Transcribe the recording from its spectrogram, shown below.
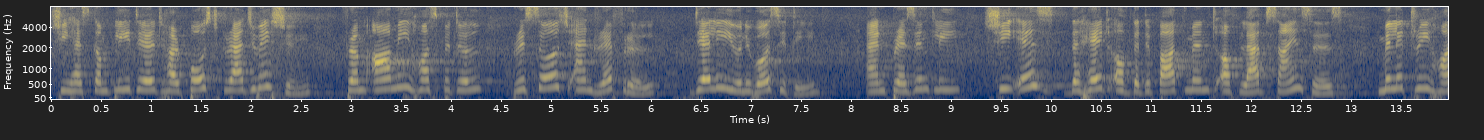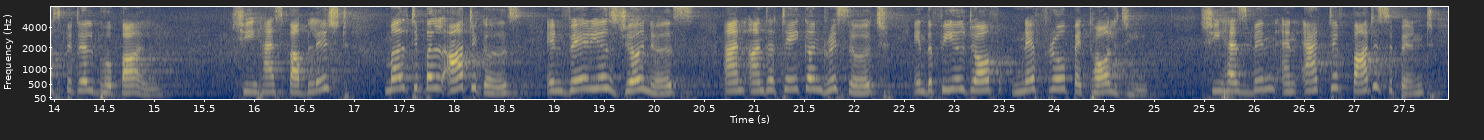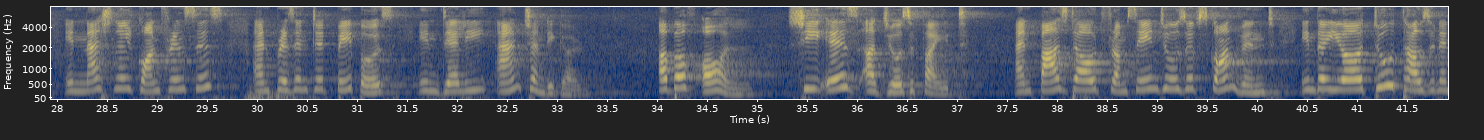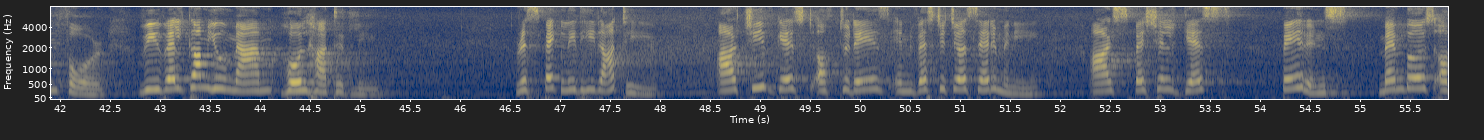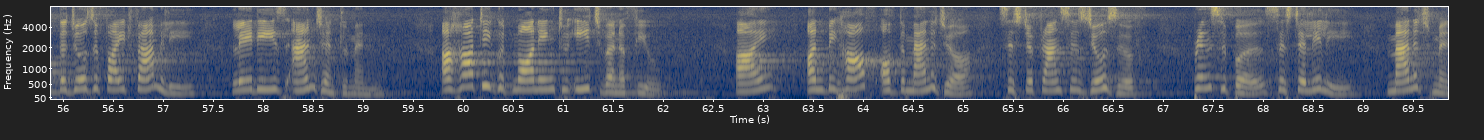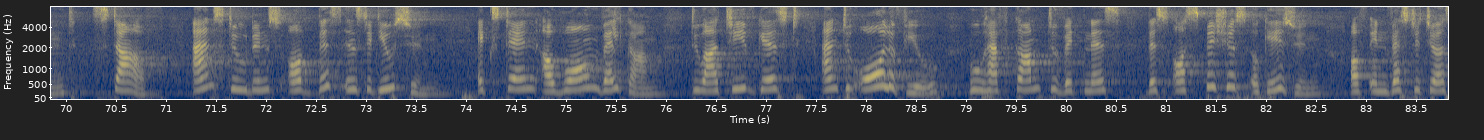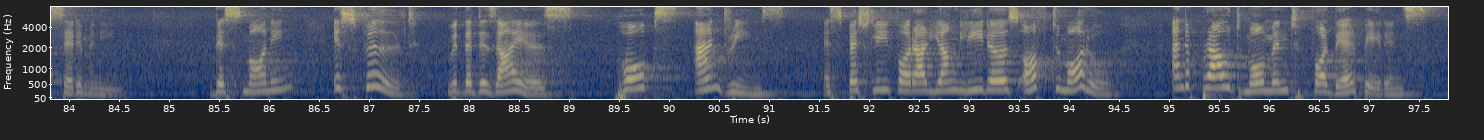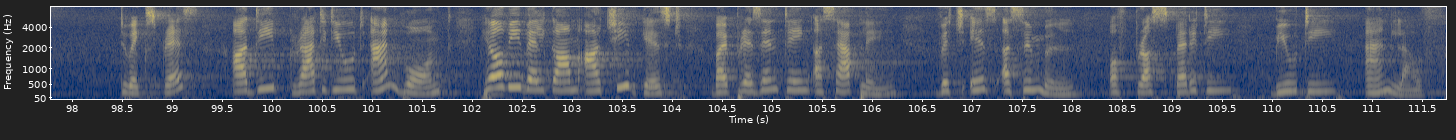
She has completed her post-graduation from Army Hospital Research and Referral, Delhi University, and presently she is the head of the Department of Lab Sciences, Military Hospital, Bhopal. She has published multiple articles in various journals and undertaken research in the field of nephropathology. She has been an active participant in national conferences and presented papers in Delhi and Chandigarh. Above all, she is a Josephite and passed out from St. Joseph's Convent in the year 2004. We welcome you, ma'am, wholeheartedly. Respect Nidhi Rathi, our chief guest of today's investiture ceremony, our special guests, parents, members of the Josephite family, ladies and gentlemen. A hearty good morning to each one of you. I, on behalf of the manager, Sister Francis Joseph, principal, Sister Lily, management, staff, and students of this institution, extend a warm welcome to our chief guest and to all of you who have come to witness this auspicious occasion of investiture ceremony. This morning is filled with the desires, hopes, and dreams, especially for our young leaders of tomorrow, and a proud moment for their parents. To express our deep gratitude and warmth, here we welcome our chief guest by presenting a sapling, which is a symbol of prosperity, beauty, and love.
